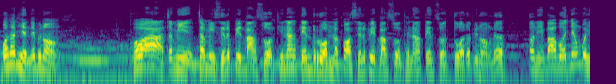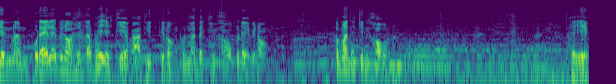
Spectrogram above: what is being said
บ่ท่านเห็นได้พี่น้อง เพราะว่าจะมีจะมีศิลปินบางส่วนที่นั่งเต็นท์รวมแล้วก็ศิลปินบางส่วนที่นั่งเต็นท์ส่วนตัวด้วยพี่น้องเด้อตอนนี้บ้าเบิร์ดยังบ่เห็นนั่นผู้ใดเลยพี่น้องเห็นแต่พระเอกเกียอาทิตย์พี่น้องเพิ่นมาแต่กินเขาผู้ใดพี่น้องเพิ่นมาแต่กินเขานะพระเอก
